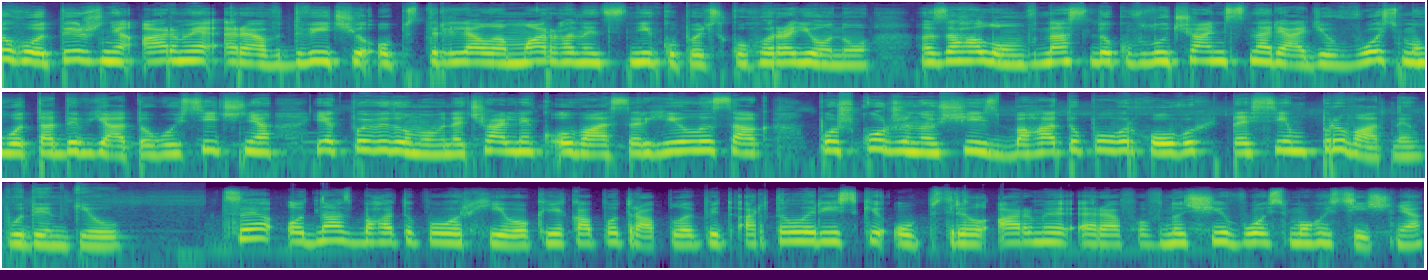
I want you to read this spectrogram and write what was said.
Цього тижня армія РФ двічі обстріляла Марганець Нікопольського району. Загалом, внаслідок влучань снарядів 8 та 9 січня, як повідомив начальник ОВА Сергій Лисак, пошкоджено 6 багатоповерхових та 7 приватних будинків. Це одна з багатоповерхівок, яка потрапила під артилерійський обстріл армії РФ вночі 8 січня.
